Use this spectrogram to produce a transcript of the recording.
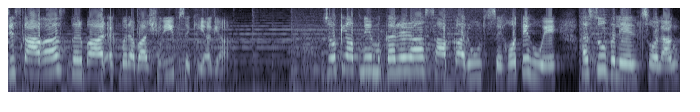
जिसका आगाज़ दरबार अकबराबाद शरीफ से किया गया, जो कि अपने मुकर्रा सबका रूट से होते हुए हसू बलेल सोलंग,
